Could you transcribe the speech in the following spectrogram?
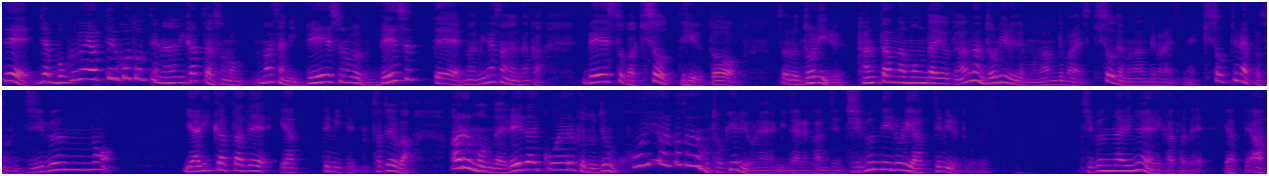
で、じゃあ僕がやってることって何かって言ったら、そのまさにベースの部分。ベースって、まあ皆さんがなんかベースとか基礎っていうと、そのドリル、簡単な問題をって、あんなドリルでも何でもないです。基礎でも何でもないですね。基礎っていうのはやっぱその自分のやり方でやってみて、例えば、ある問題、例題こうやるけど、でもこういうやり方でも解けるよね、みたいな感じで自分でいろいろやってみるってことです。自分なりのやり方でやって、あ、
